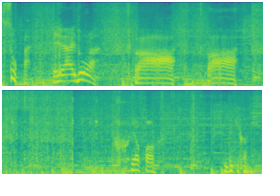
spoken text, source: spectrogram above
Сука! Я йду! А, а. Фух, Я впав. Дикі хащі.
